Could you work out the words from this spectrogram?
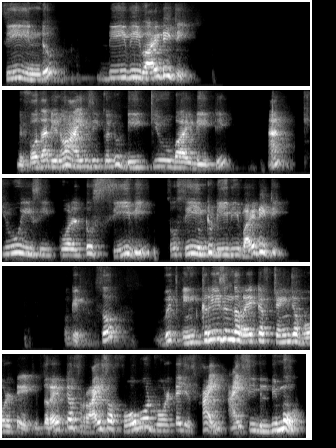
C into dV by dt. Before that, you know, I is equal to dq by dt and q is equal to cv. So c into dv by dt. Okay, so with increase in the rate of change of voltage, if the rate of rise of forward voltage is high, IC will be more.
